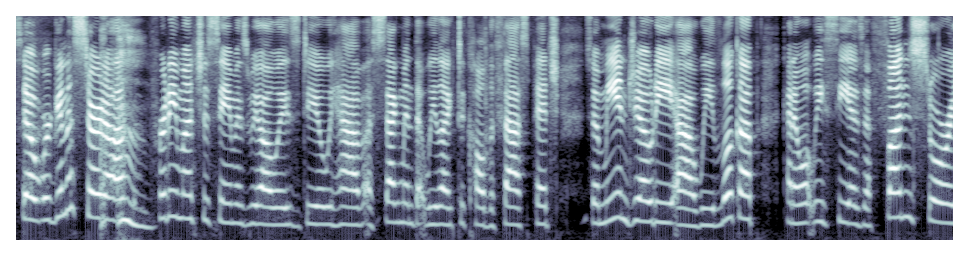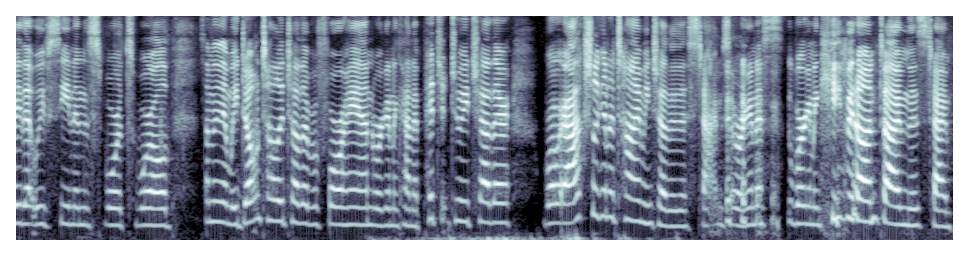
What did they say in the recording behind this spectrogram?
So we're going to start off pretty much the same as we always do. We have a segment that we like to call the fast pitch. So me and Jody, uh, we look up kind of what we see as a fun story that we've seen in the sports world, something that we don't tell each other beforehand. We're going to kind of pitch it to each other. We're actually going to time each other this time. So we're going to we're going to keep it on time this time.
